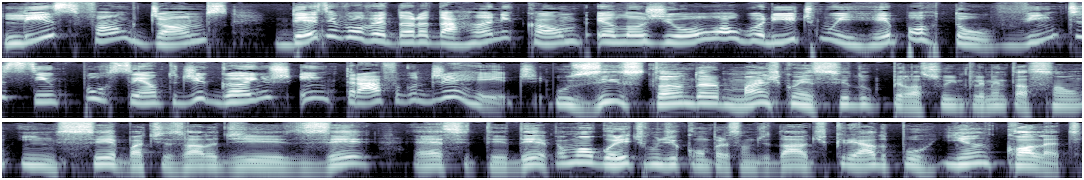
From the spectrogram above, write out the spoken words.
Liz Fong Jones, desenvolvedora da Honeycomb, elogiou o algoritmo e reportou 25% de ganhos em tráfego de rede. O Z-Standard, mais conhecido pela sua implementação em C, batizada de ZSTD, é um algoritmo de compressão de dados criado por Ian Collett,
